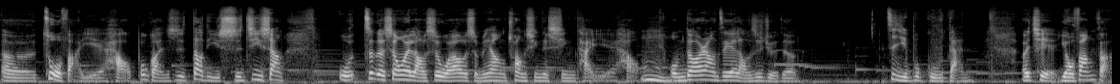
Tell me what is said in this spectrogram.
呃做法也好，不管是到底实际上我这个身为老师我要有什么样创新的心态也好，嗯，我们都要让这些老师觉得。自己不孤单，而且有方法。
